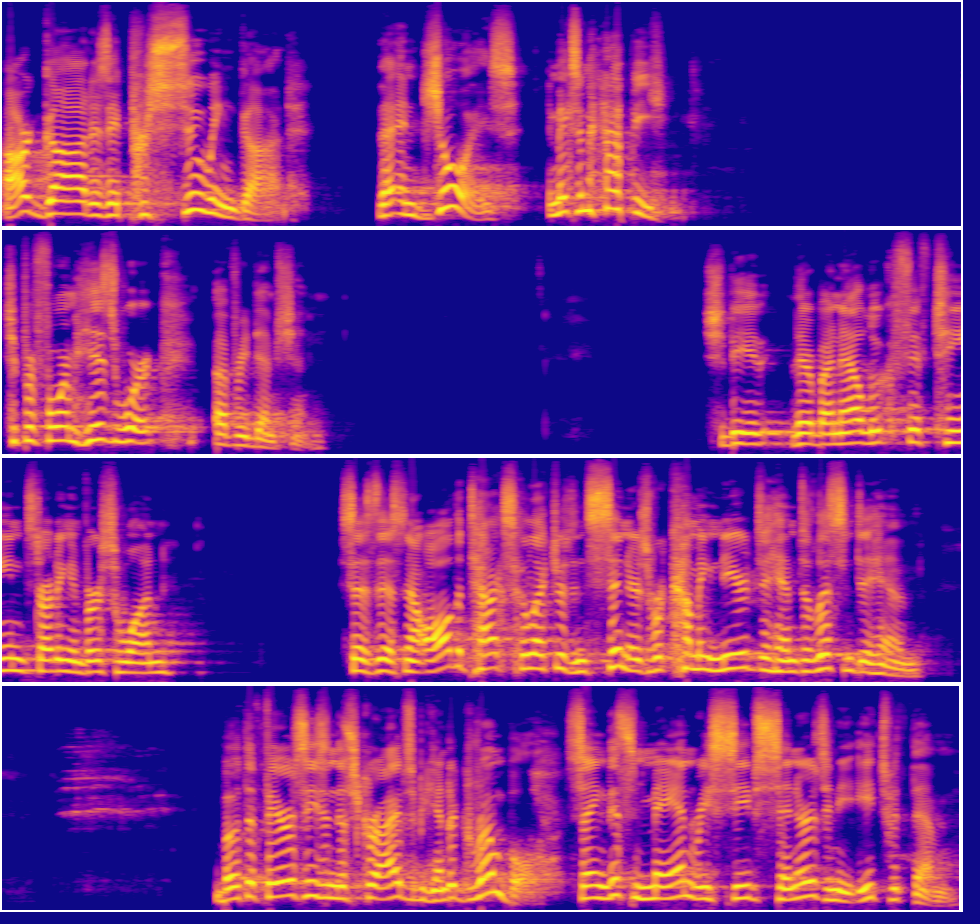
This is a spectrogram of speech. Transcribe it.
Our God is a pursuing God that enjoys, it makes him happy to perform his work of redemption. Should be there by now, Luke 15, starting in verse 1 says this Now all the tax collectors and sinners were coming near to him to listen to him. Both the Pharisees and the scribes began to grumble, saying, This man receives sinners and he eats with them.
